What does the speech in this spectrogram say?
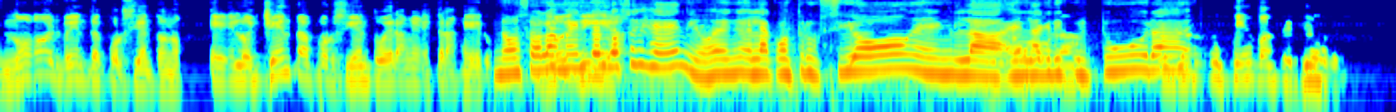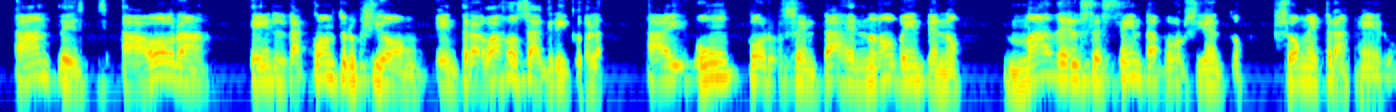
no el 20%, no, el 80% eran extranjeros. No solamente en los ingenios, en, la construcción, en la, en la agricultura. Antes, ahora en la construcción, en trabajos agrícolas, hay un porcentaje, no 20, no, más del 60% son extranjeros.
